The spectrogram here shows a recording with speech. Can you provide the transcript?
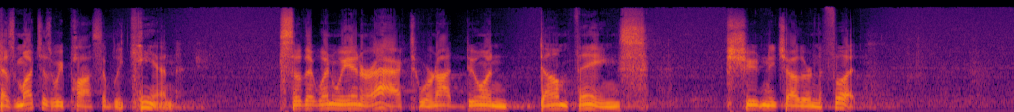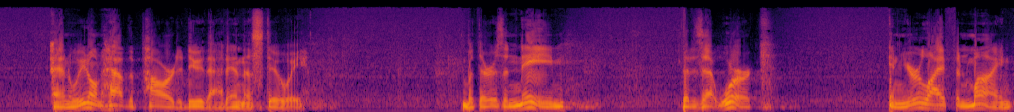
as much as we possibly can so that when we interact, we're not doing dumb things, shooting each other in the foot. And we don't have the power to do that in us, do we? But there is a name that is at work in your life and mine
